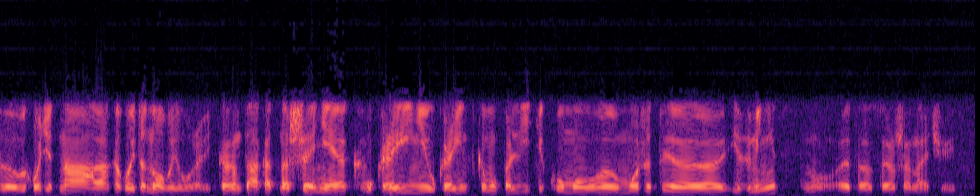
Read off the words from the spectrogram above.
выходит на какой-то новый уровень. Скажем так, отношение к Украине и украинскому политикуму может измениться, ну, это совершенно очевидно.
